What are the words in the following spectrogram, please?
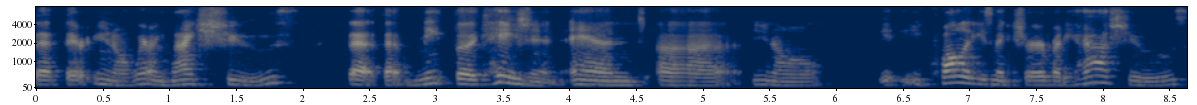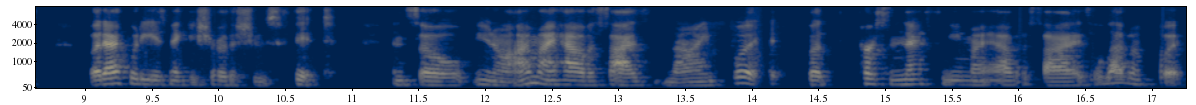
that they're you know wearing nice shoes that that meet the occasion and uh, you know equality is making sure everybody has shoes but equity is making sure the shoes fit and so you know i might have a size nine foot but person next to me might have a size 11 foot.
